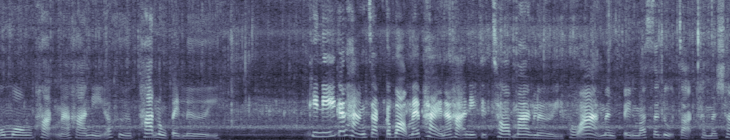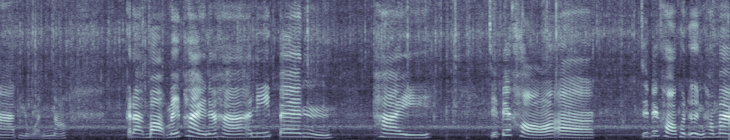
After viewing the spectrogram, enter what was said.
อุโมงค์ผักนะคะ นี่ก็คือพาดลงไปเลย ทีนี้กระถางจากกระบอกไม้ไผ่นะคะ อันนี้จิตชอบมากเลย เพราะว่ามันเป็นวัสดุจากธรรมชาติล้วนเนาะกระบอกไม้ไผ่นะคะ อันนี้เป็นไผ่จิตไปขออจิ๊บไปขอคนอื่นเขามา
